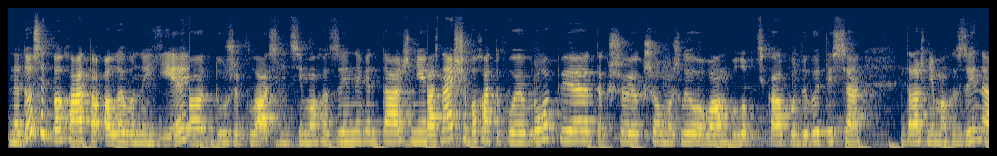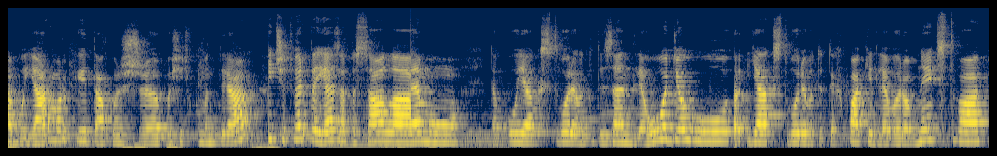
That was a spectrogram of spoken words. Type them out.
не досить багато, але вони є. Дуже класні ці магазини вінтажні. Знаю, що багато по Європі. Так що, якщо можливо, вам було б цікаво подивитися. Вінтажні магазини або ярмарки, також е, пишіть в коментарях. І четверте, я записала тему таку, як створювати дизайн для одягу, як створювати техпаки для виробництва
